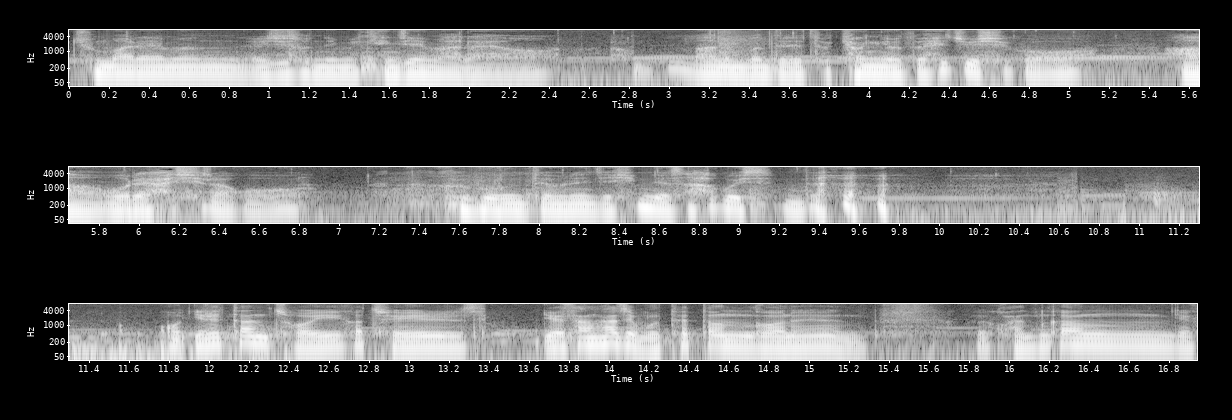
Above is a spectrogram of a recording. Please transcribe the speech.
주말에는 외지 손님이 굉장히 많아요. 많은 분들이 또 격려도 해주시고 아 오래 하시라고 그 부분 때문에 이제 힘내서 하고 있습니다. 어, 일단 저희가 제일 예상하지 못했던 거는 그 관광객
